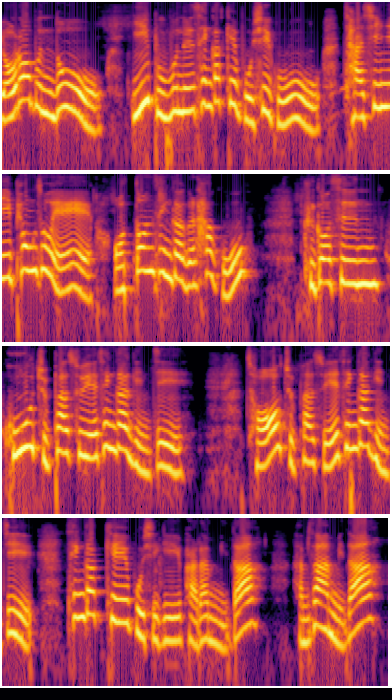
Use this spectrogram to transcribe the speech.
여러분도 이 부분을 생각해 보시고 자신이 평소에 어떤 생각을 하고 그것은 고 주파수의 생각인지 저 주파수의 생각인지 생각해 보시기 바랍니다. 감사합니다.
